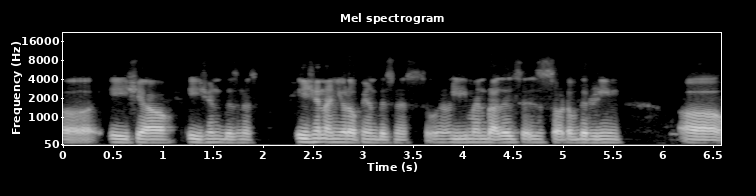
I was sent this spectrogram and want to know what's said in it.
uh, Asia, Asian business, Asian and European business. So you know, Lehman Brothers is sort of the dream uh,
